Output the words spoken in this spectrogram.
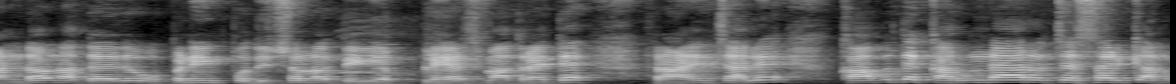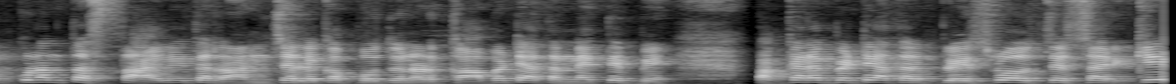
వన్ డౌన్ అదే ఓపెనింగ్ పొజిషన్లో దిగే ప్లేయర్స్ మాత్రం అయితే రాణించాలి. కాకపోతే కరుణ్ నాయర్ వచ్చేసరికి అనుకున్నంత స్థాయిలో అయితే రాణించలేకపోతున్నాడు కాబట్టి అతన్ని అయితే పక్కన పెట్టి అతని ప్లేస్లో వచ్చేసరికి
